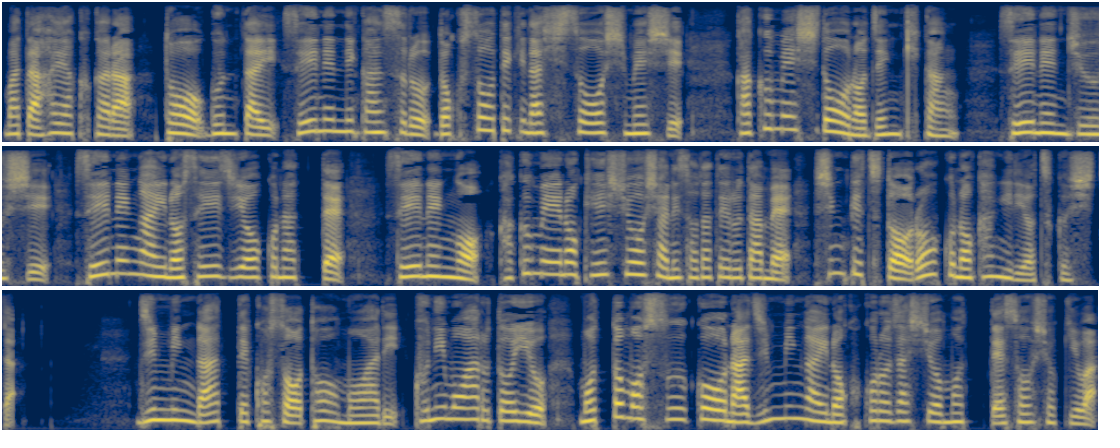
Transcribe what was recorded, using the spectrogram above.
また早くから党、軍隊、青年に関する独創的な思想を示し、革命指導の全期間、青年重視、青年愛の政治を行って、青年を革命の継承者に育てるため、心血と労苦の限りを尽くした。人民があってこそ党もあり、国もあるという最も崇高な人民愛の志を持って総書記は、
